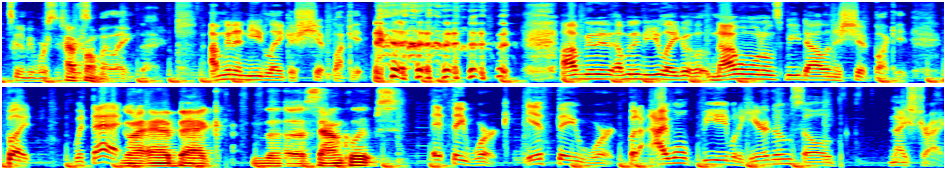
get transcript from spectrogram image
It's gonna be the worst Have experience of fun my life. I'm gonna need like a shit bucket. I'm gonna I'm gonna need like a 911 on speed dial and a shit bucket. But with that, You're gonna add back the sound clips. if they work, if they work, but I won't be able to hear them. So nice try.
